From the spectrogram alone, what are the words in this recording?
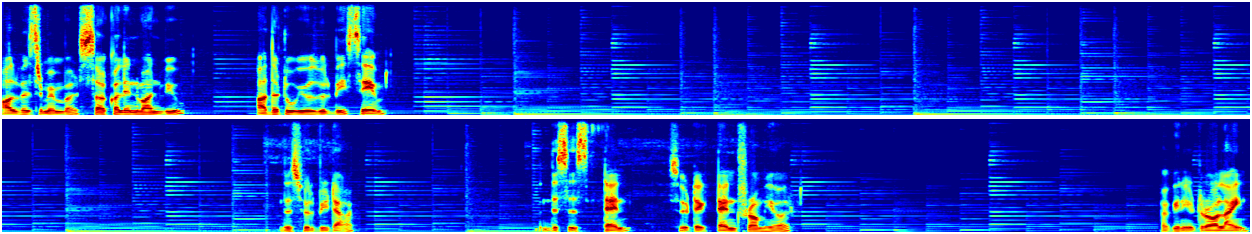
Always remember circle in one view, other two views will be same. This will be dark. This is 10 so you take 10 from here again you draw a line.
